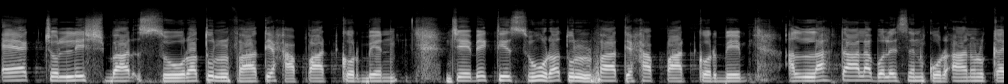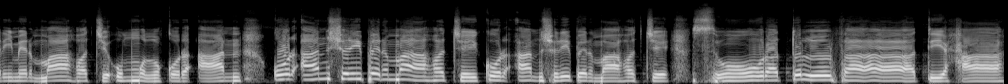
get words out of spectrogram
একচল্লিশ বার সূরাতুল ফাতিহা পাঠ করবেন। যে ব্যক্তি সূরাতুল ফাতিহা পাঠ করবে, আল্লাহ তাআলা বলেছেন, কোরআনুল কারীমের মা হচ্ছে উম্মুল কোরআন। কোরআন শরীফের মা হচ্ছে, কোরআন শরীফের মা হচ্ছে সূরাতুল ফাতিহা।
